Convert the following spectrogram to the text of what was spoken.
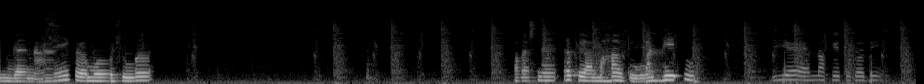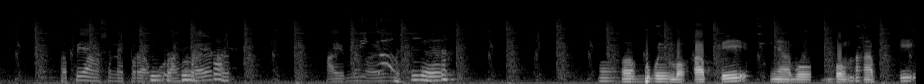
Nggak naik kalau mau semua kalau sniper yang mahal tuh hit tuh Iya enak itu tadi. Tapi yang sniper yang murahnya nggak enak. Ayamnya nggak enak. iya Oh punya bom api Punya bom, bom api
